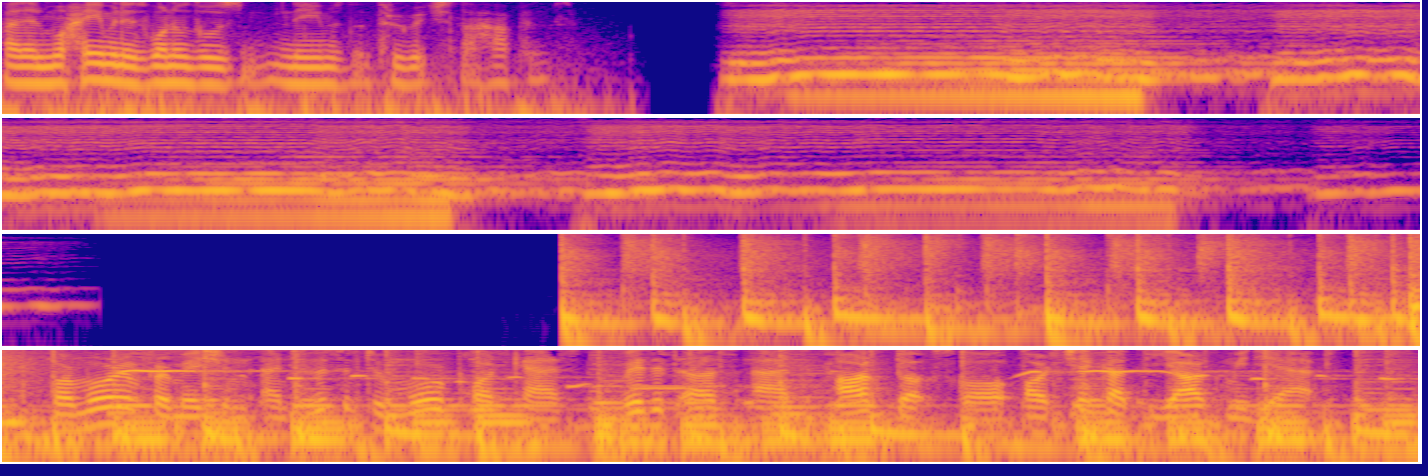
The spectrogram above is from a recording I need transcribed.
And Al Muhaymin is one of those names that, through which that happens. For more information and to listen to more podcasts, visit us at arc.score or check out the Arc Media app.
